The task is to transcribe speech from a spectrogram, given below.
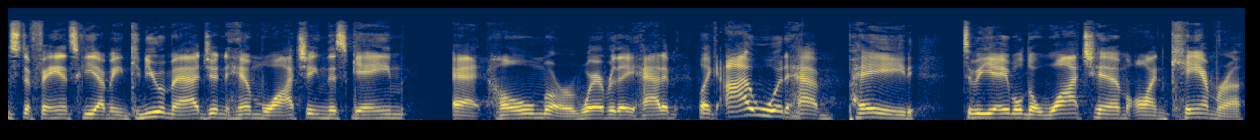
Stefanski, I mean, can you imagine him watching this game at home or wherever they had him. Like I would have paid to be able to watch him on camera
